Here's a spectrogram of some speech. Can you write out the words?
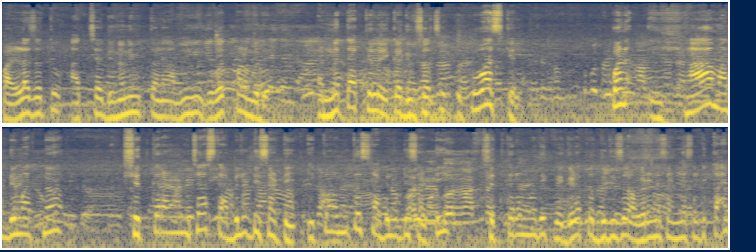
पाळला जातो. आजच्या दिनानिमित्ताने आम्ही यवतमाळमध्ये अन्नत्याग केलं एका दिवसाचा उपवास केला. पण ह्या माध्यमातनं शेतकऱ्यांच्या स्टॅबिलिटीसाठी इकॉनॉमिकल स्टॅबिलिटीसाठी शेतकऱ्यांमध्ये एक वेगळ्या पद्धतीचं अवेअरनेस आणण्यासाठी काय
